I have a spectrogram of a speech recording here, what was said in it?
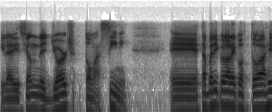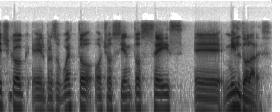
y la edición de George Tomasini. esta película le costó a Hitchcock el presupuesto 806 mil dólares.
